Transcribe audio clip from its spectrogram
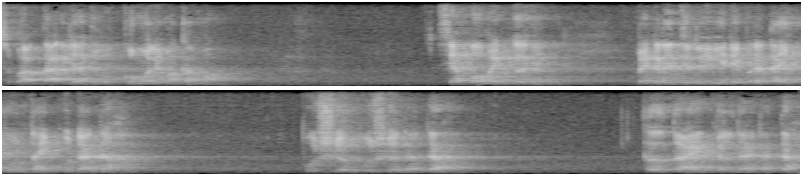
sebab tak dijatuh hukum oleh mahkamah. Siapa mereka ni? Mereka ni terdiri daripada taikun-taikun dadah. Pusher-pusher dadah. Keldai-keldai dadah.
